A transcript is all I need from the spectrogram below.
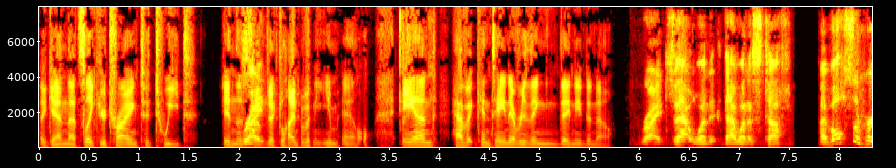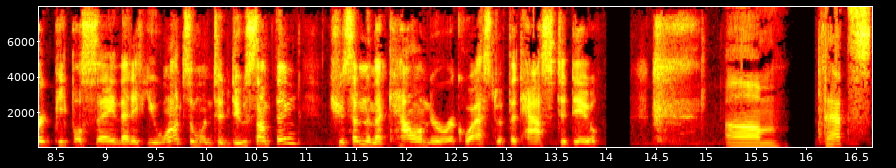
again, that's like you're trying to tweet in the right. subject line of an email and have it contain everything they need to know. Right. So that one that one is tough. I've also heard people say that if you want someone to do something, you should send them a calendar request with the task to do. um, that's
